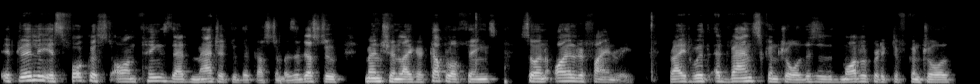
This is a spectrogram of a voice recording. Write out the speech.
it really is focused on things that matter to the customers. And just to mention like a couple of things. So an oil refinery right with advanced control. This is with model predictive control.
